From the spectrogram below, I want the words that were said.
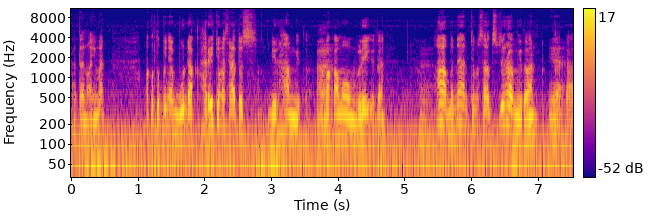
kata Noiman aku tuh punya budak hari cuma 100 dirham gitu apa Ah. kamu mau beli gitu kan Ah. benar cuma 100 dirham gitu kan Iya. kata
